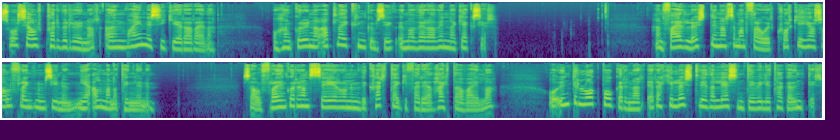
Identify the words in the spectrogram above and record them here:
svo sjálf hverfur raunar að um vænisíki er að ræða og hann grunar alla í kringum sig um að vera að vinna gegn sér. Hann fær lausninar sem hann þráir korki hjá sálfræðingnum sínum nýja almannatenglinum. Sálfræðingur hans segir honum við hvert tækifæri að hætta að væla og undir lokbókarinnar er ekki löst við að lesendi vilji taka undir.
